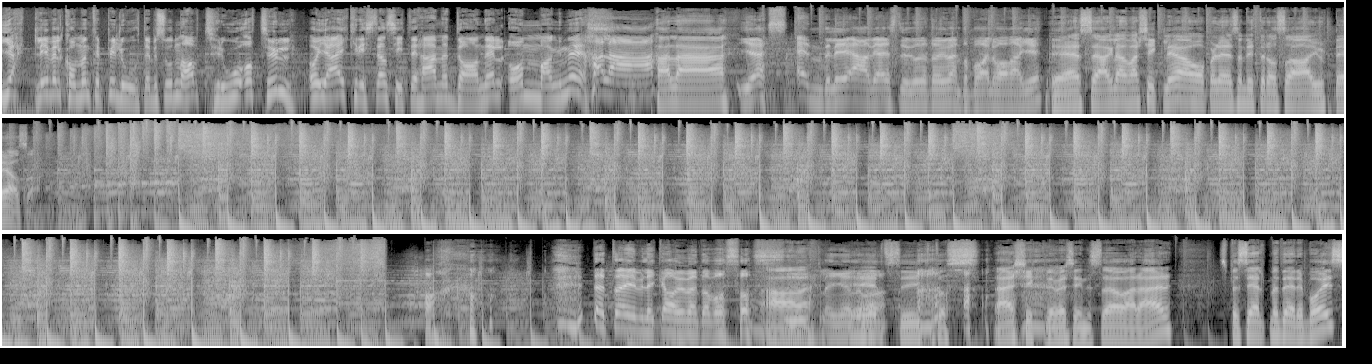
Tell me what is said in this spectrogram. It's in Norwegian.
Hjertelig velkommen til pilotepisoden av Tro og tull. Og jeg, Christian, sitter her med Daniel og Magnus. Halla! Halla! Yes, Endelig er vi her i studio. Dette har vi venta på. eller hva, Maggie? Yes, jeg gleder meg skikkelig. Jeg håper dere som lytter også har gjort det. altså. Dette øyeblikket har vi venta på så sykt Ja, lenge. Ja. Helt sykt, ass. Det er en skikkelig velsignelse å være her. Spesielt med dere boys.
